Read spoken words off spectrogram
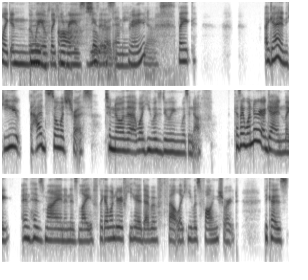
like in the way of mm. like he Oh, raised so Jesus, good emmy right? yes Like again, he had so much stress to know that what he was doing was enough. Because I wonder again, like in his mind and his life, like I wonder if he had ever felt like he was falling short, because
